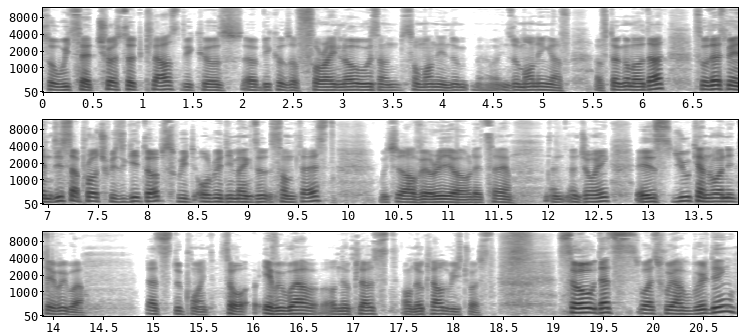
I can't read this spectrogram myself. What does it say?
So we said trusted clouds because uh, because of foreign laws, and someone in the uh, in the morning I've, I've talked about that. So that means this approach with GitOps, we already make some tests, which are very, uh, let's say, enjoying, is you can run it everywhere. That's the point. So everywhere on the cloud, on the cloud, we trust. So that's what we are building.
